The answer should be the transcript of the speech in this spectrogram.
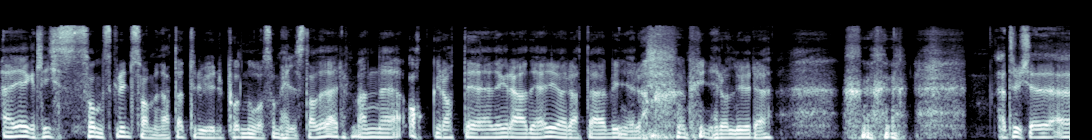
Jeg er egentlig ikke sånn skrudd sammen at jeg tror på noe som helst av det der, men eh, akkurat det, det greia der gjør at jeg begynner å, begynner å lure. jeg, tror ikke, jeg,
